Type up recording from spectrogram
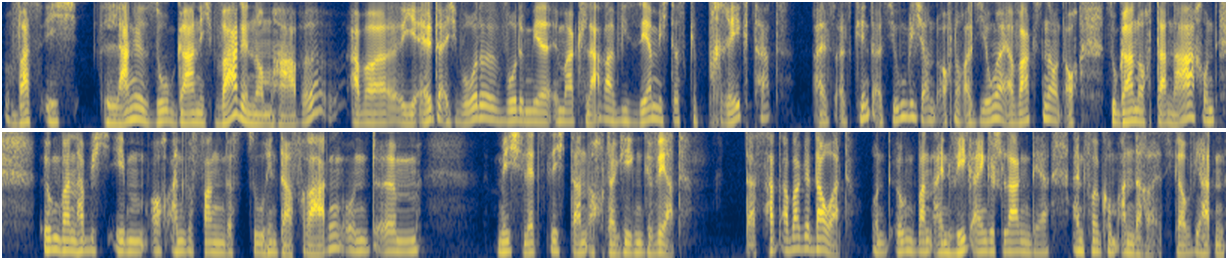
was ich lange so gar nicht wahrgenommen habe. Aber je älter ich wurde, wurde mir immer klarer, wie sehr mich das geprägt hat. Als, als Kind, als Jugendlicher und auch noch als junger Erwachsener und auch sogar noch danach. Und irgendwann habe ich eben auch angefangen, das zu hinterfragen und ähm, mich letztlich dann auch dagegen gewehrt. Das hat aber gedauert und irgendwann einen Weg eingeschlagen, der ein vollkommen anderer ist. Ich glaube, wir hatten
